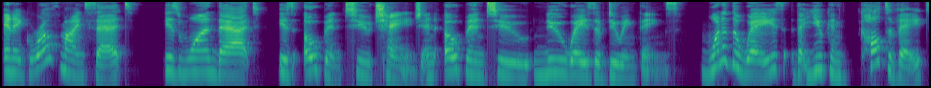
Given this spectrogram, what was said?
And a growth mindset is one that is open to change and open to new ways of doing things. One of the ways that you can cultivate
